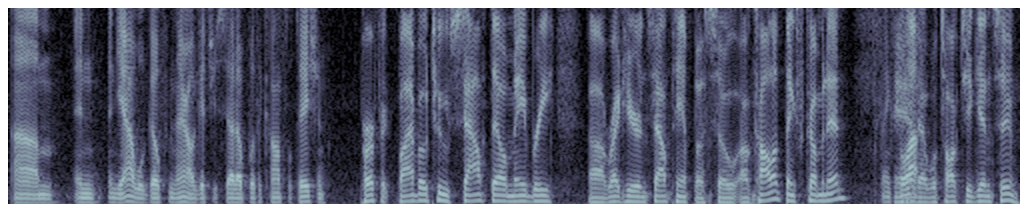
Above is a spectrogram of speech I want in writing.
um, and and yeah, we'll go from there. I'll get you set up with a consultation. Perfect. 502 South Dale Mabry, uh, right here in South Tampa. So, uh, Colin, thanks for coming in. Thanks a and, lot. Uh, we'll talk to you again soon.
